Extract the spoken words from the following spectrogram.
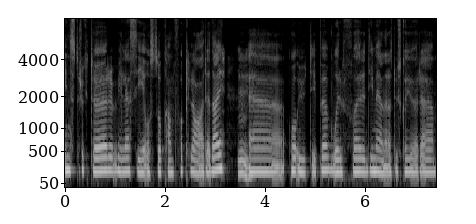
instruktør vil jeg si også kan forklare deg Mm. eh, og utdype hvorfor de mener at du skal gjøre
